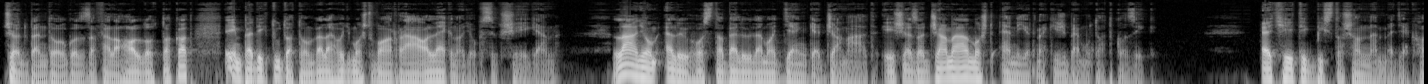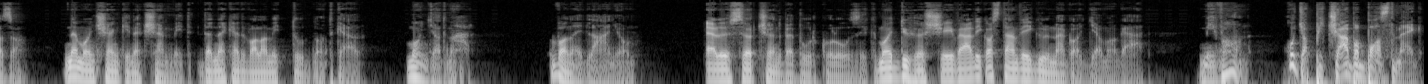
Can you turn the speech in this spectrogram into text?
Csöndben dolgozza fel a hallottakat, én pedig tudatom vele, hogy most van rá a legnagyobb szükségem. Lányom előhozta belőlem a gyenge Jamált, és ez a Jamal most Emirnek is bemutatkozik. Egy hétig biztosan nem megyek haza. Ne mondj senkinek semmit, de neked valamit tudnod kell. Mondjad már. Van egy lányom. Először csöndbe burkolózik, majd dühössé válik, aztán végül megadja magát. Mi van? Hogy a picsába bazd meg?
